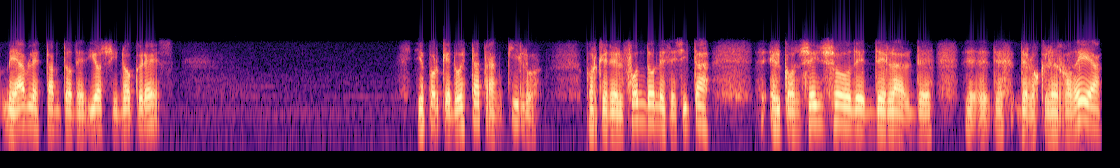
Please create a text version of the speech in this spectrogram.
me hables tanto de Dios si no crees? Y es porque no está tranquilo, porque en el fondo necesita el consenso de, la, de, los que le rodean,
